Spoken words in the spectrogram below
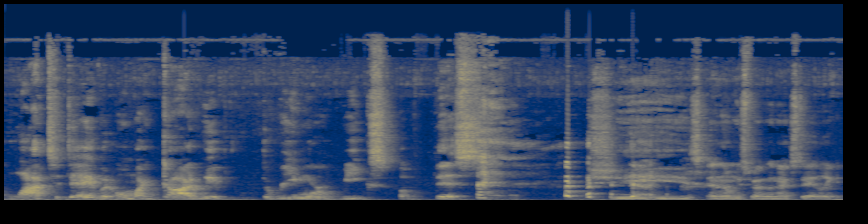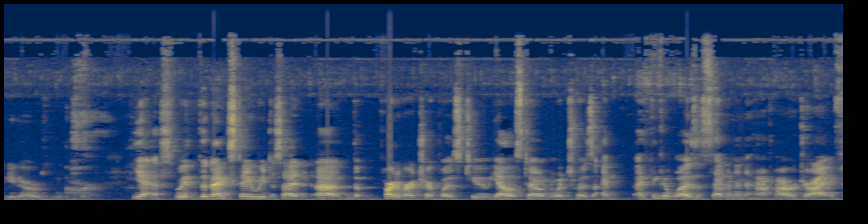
lot today, but oh my God, we have three more weeks of this. Jeez, and then we spent the next day like eight hours in the car. Yes, we, the next day we decided uh, the part of our trip was to Yellowstone, which was I, I think it was a seven and a half hour drive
